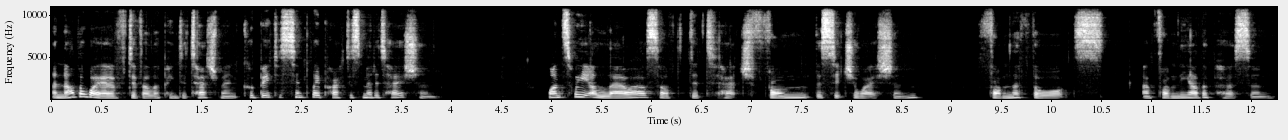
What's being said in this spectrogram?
Another way of developing detachment could be to simply practice meditation. Once we allow ourselves to detach from the situation, from the thoughts, and from the other person,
